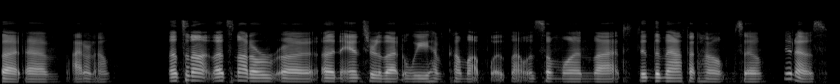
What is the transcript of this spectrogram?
but um, I don't know. That's not that's not a uh, an answer that we have come up with. That was someone that did the math at home. So who knows?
